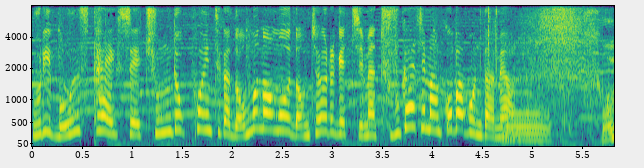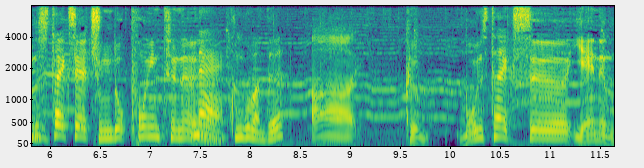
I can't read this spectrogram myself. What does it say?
우리 몬스타엑스의 중독 포인트가 너무너무 넘쳐 흐르겠지만 두 가지만 꼽아본다면 몬스타엑스의 중독 포인트는 네. 궁금한데? 아, 그 몬스타엑스 예능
